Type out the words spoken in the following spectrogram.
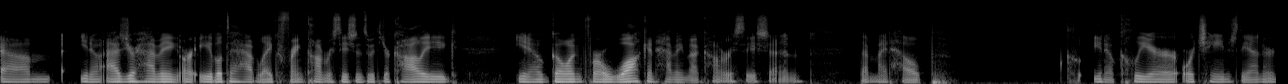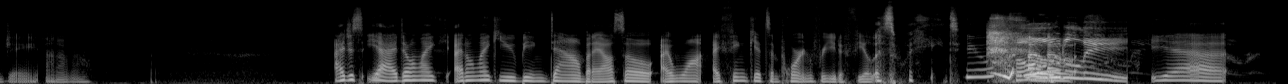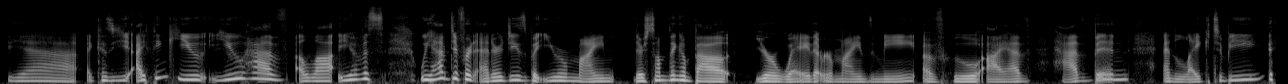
um, you know, as you're having or able to have like frank conversations with your colleague, you know, going for a walk and having that conversation, that might help, cl- you know, clear or change the energy. I don't know. I just yeah, I don't like I don't like you being down, but I also I want I think it's important for you to feel this way too. Totally. Yeah. Yeah, cuz I think you you have a lot you have a s- we have different energies, but you remind there's something about your way that reminds me of who I have have been and like to be.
